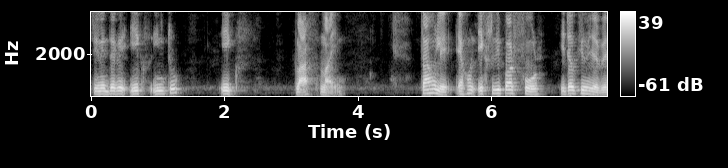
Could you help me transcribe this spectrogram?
টেনের জায়গায় x into x plus nine তাহলে এখন x to the power four এটাও কি হয়ে যাবে?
